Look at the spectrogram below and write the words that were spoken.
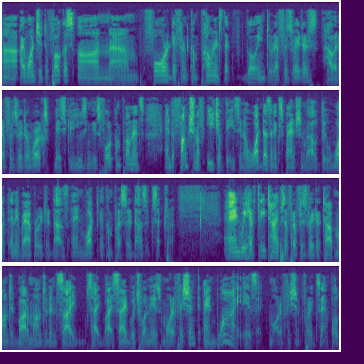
uh, I want you to focus on um, four different components that go into refrigerators, how a refrigerator works, basically using these four components, and the function of each of these. You know, what does an expansion valve do, what an evaporator does, and what a compressor does, etc. And we have three types of refrigerator, top mounted, bottom mounted, and side, side by side. Which one is more efficient and why is it more efficient? For example,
